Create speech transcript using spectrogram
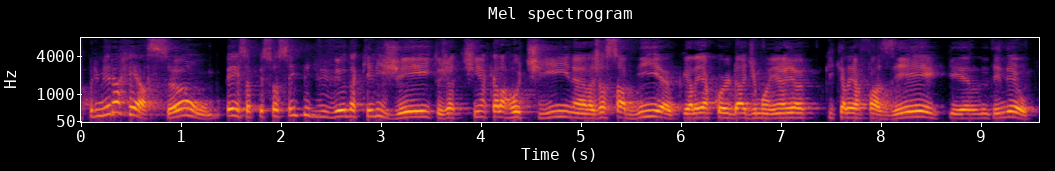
a primeira reação, pensa, a pessoa sempre viveu daquele jeito, já tinha aquela rotina, ela já sabia que ela ia acordar de manhã, o que, que ela ia fazer, que ela, entendeu?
